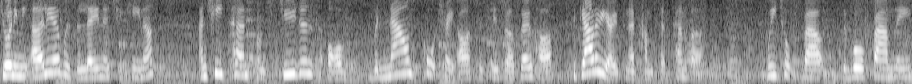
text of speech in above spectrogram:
Joining me earlier was Elena Shchukina, and she turned from student of renowned portrait artist Israel Zohar to gallery opener come September. We talked about the royal family,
